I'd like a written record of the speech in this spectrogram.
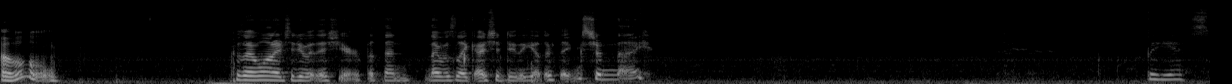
Oh. because I wanted to do it this year, but then I was like, I should do the other things, shouldn't I? But yes,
